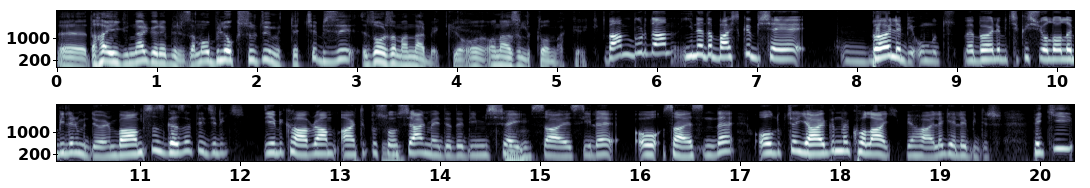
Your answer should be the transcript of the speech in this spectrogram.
e, daha iyi günler görebiliriz. Ama o blok sürdüğü müddetçe bizi zor zamanlar bekliyor. O, ona hazırlıklı olmak gerekiyor. Ben buradan yine de başka bir şeye böyle bir umut ve böyle bir çıkış yolu olabilir mi diyorum. Bağımsız gazetecilik diye bir kavram artık bu sosyal medya dediğimiz şey Hı-hı. sayesiyle o sayesinde oldukça yaygın ve kolay bir hale gelebilir. Peki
